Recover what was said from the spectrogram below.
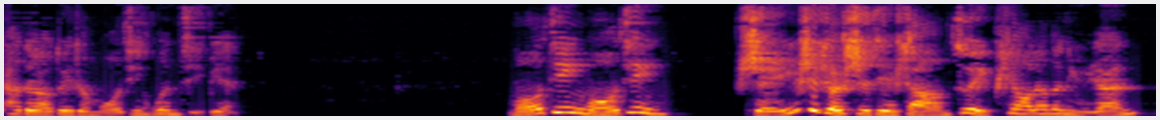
他都要对着魔镜问几遍：“魔镜，魔镜，谁是这世界上最漂亮的女人？”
